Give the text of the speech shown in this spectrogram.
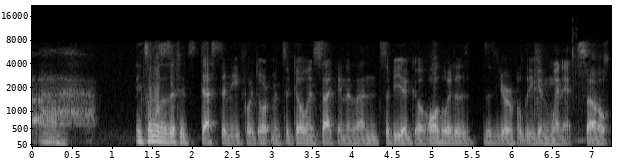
ah, it's almost as if it's destiny for Dortmund to go in second and then Sevilla go all the way to the, the Europa League and win it. So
